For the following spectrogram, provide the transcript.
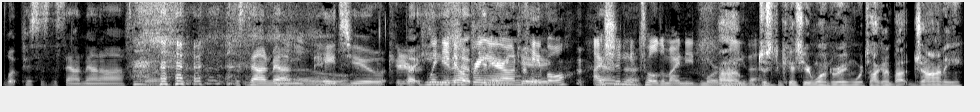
"What Pisses the Sound Man Off" or "The Sound Man Uh-oh. Hates You." But he When you don't bring your own gig, cable. I shouldn't uh, have told him I need more Uh, me then. just in case you're wondering, we're talking about Johnny,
